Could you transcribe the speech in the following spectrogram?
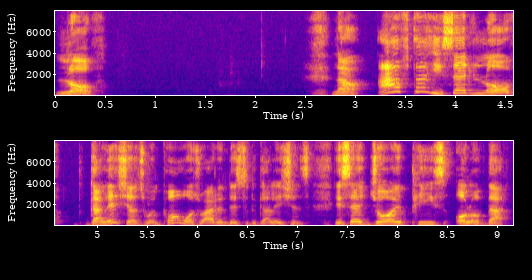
Love. Now, after he said love, Galatians, when Paul was writing this to the Galatians, he said joy, peace, all of that.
